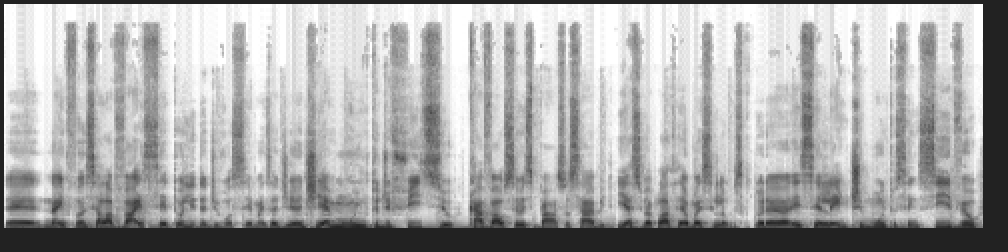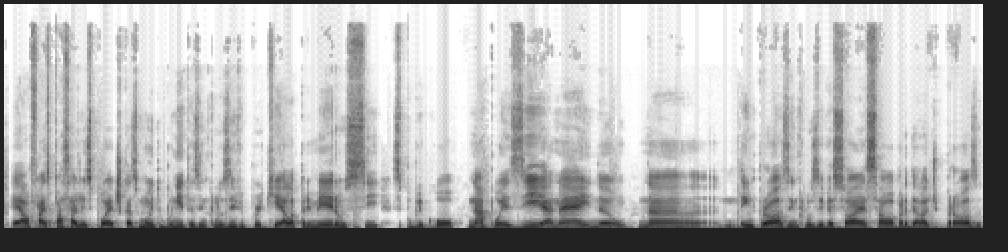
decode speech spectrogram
é, na infância, ela vai ser tolhida de você mais adiante e é muito difícil cavar o seu espaço, sabe? E a Silvia Plath é uma escritora excelente, muito sensível. Ela faz passagens poéticas muito bonitas, inclusive porque ela primeiro se, se publicou na poesia, né? E não na, em prosa, inclusive é só essa obra dela de prosa.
